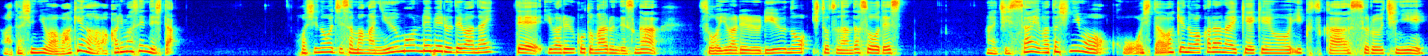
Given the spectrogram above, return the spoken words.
私には訳がわかりませんでした。星の王子様が入門レベルではないって言われることがあるんですが、そう言われる理由の一つなんだそうです。まあ、実際私にもこうしたわけのわからない経験をいくつかするうちに、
